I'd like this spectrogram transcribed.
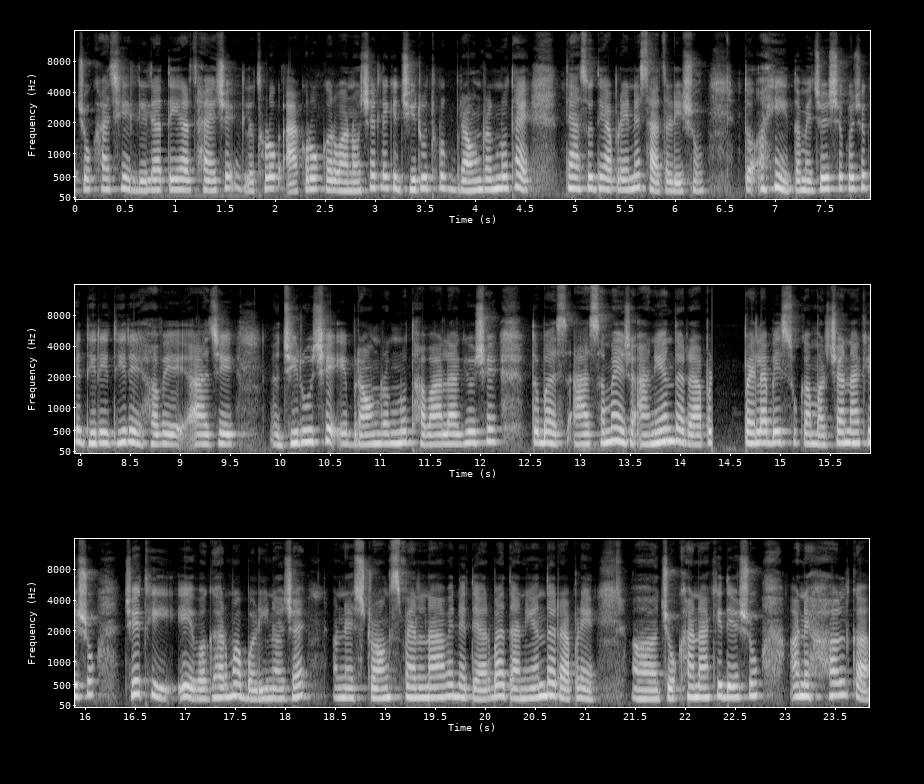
ચોખા છે, લીલા તૈયાર થાય છે, એટલે થોડોક આકરો કરવાનો છે, એટલે કે જીરું થોડુંક બ્રાઉન રંગનું થાય, ત્યાં સુધી આપણે એને સાતળીશું. તો અહીં તમે જોઈ શકો છો કે ધીરે ધીરે હવે આ જે જીરું છે, એ બ્રાઉન રંગનું થવા લાગ્યું છે. તો બસ આ સમયે જ આની અંદર આપણે પહેલાં બે સૂકા મરચાં નાખીશું, જેથી એ વઘારમાં બળી ન જાય અને સ્ટ્રોંગ સ્મેલ ના આવે ને ત્યારબાદ આની અંદર આપણે ચોખા નાખી દઈશું અને હલકા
